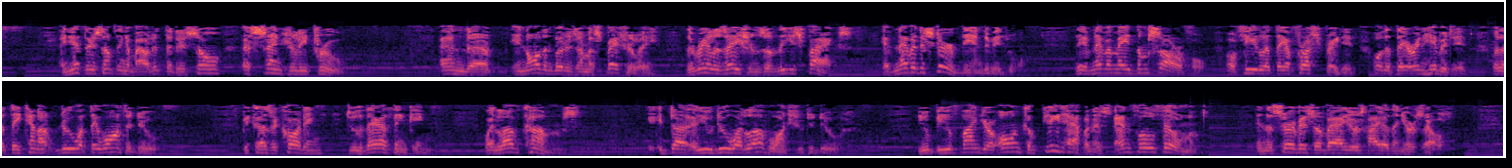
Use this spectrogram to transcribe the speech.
And yet there's something about it that is so essentially true. And uh, in Northern Buddhism especially, the realizations of these facts have never disturbed the individual. They have never made them sorrowful or feel that they are frustrated or that they are inhibited or that they cannot do what they want to do. Because according to their thinking, when love comes, you do what love wants you to do. You, you find your own complete happiness and fulfillment in the service of values higher than yourself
